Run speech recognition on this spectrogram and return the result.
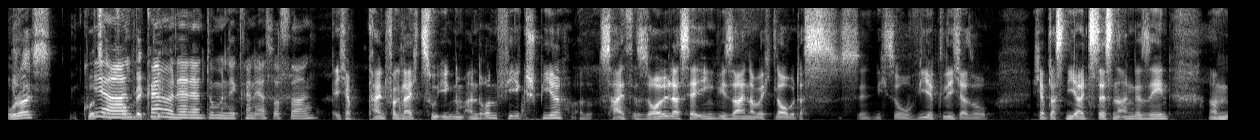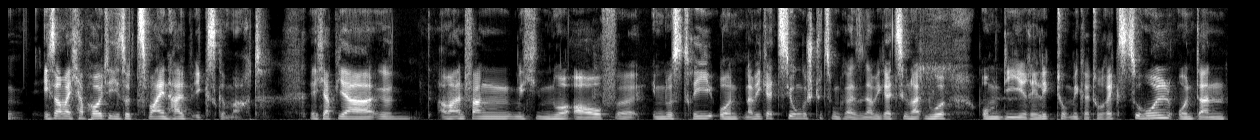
Oder ist kurz ja, vom kann, der, der Dominik kann erst was sagen. Ich habe keinen Vergleich zu irgendeinem anderen 4X-Spiel. Also das heißt, es soll das ja irgendwie sein, aber ich glaube, das ist nicht so wirklich. Also ich habe das nie als dessen angesehen. Ähm, ich sag mal, ich habe heute hier so zweieinhalb X gemacht. Ich habe ja äh, am Anfang mich nur auf äh, Industrie und Navigation gestützt, also Navigation halt nur, um die Relikte und Mekatorex zu holen und dann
